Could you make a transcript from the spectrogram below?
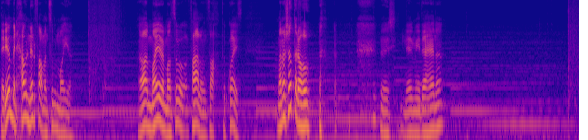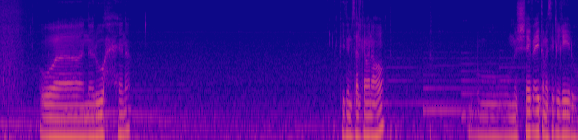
تقريبا بنحاول نرفع منسوب المية. آه المية بالمنسوب فعلا صح. طب كويس. ما أنا شاطر أهو. ماشي نرمي ده هنا. ونروح هنا. في تمثال كمان اهو. ومش شايف أي تماثيل غيره.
